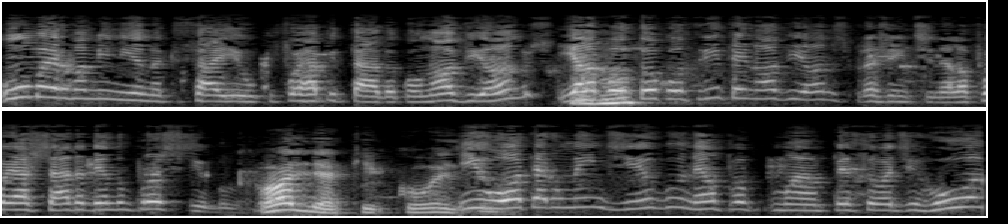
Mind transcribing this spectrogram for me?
Uma era uma menina que saiu, que foi raptada com 9 anos, e ela uhum. voltou com 39 anos para a Argentina. Ela foi achada dentro de um prostíbulo. Olha que coisa! E o outro era um mendigo, né, uma pessoa de rua,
